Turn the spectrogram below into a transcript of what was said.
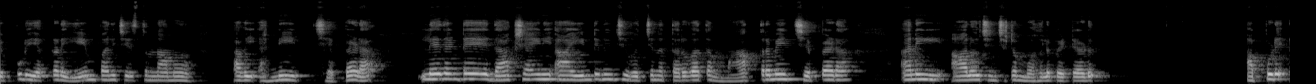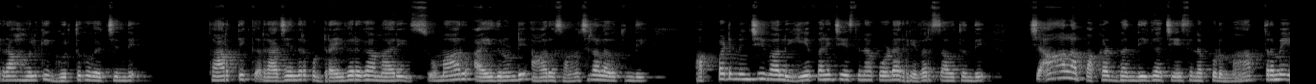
ఎప్పుడు ఎక్కడ ఏం పని చేస్తున్నామో అవి అన్నీ చెప్పాడా? లేదంటే దాక్షాయిని ఆ ఇంటి నుంచి వచ్చిన తర్వాత మాత్రమే చెప్పాడా? అని ఆలోచించటం మొదలుపెట్టాడు. అప్పుడే రాహుల్కి గుర్తుకు వచ్చింది. కార్తిక్ రాజేంద్రకు డ్రైవర్గా మారి సుమారు ఐదు నుండి ఆరు సంవత్సరాలు అవుతుంది అప్పటి నుంచి వాళ్ళు ఏ పని చేసినా కూడా రివర్స్ అవుతుంది. చాలా పకడ్బందీగా చేసినప్పుడు మాత్రమే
